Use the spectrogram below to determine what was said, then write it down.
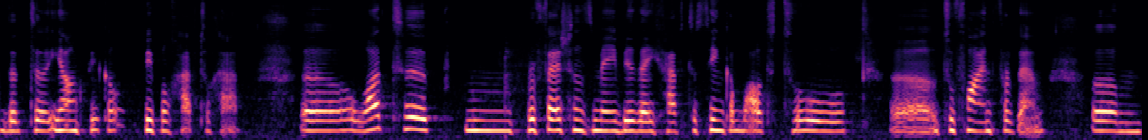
that uh, young people, people have to have? Uh, what uh, mm, professions maybe they have to think about to, uh, to find for them? Um,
